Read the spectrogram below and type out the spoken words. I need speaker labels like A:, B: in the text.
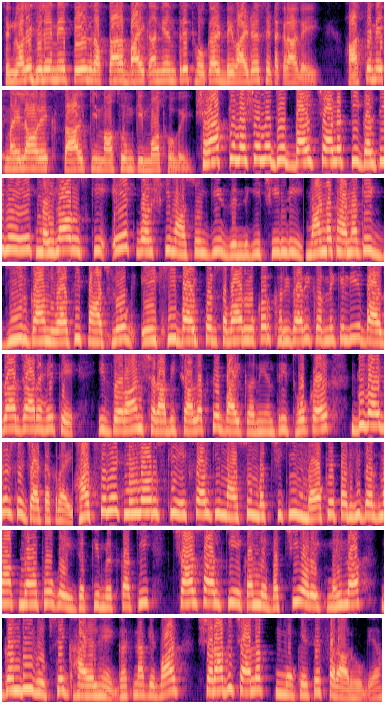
A: सिंगरौली ज़िले में तेज रफ्तार बाइक अनियंत्रित होकर डिवाइडर से टकरा गई। हादसे में एक महिला और एक साल की मासूम की मौत हो गई।
B: शराब के नशे में धुत बाइक चालक की गलती ने एक महिला और उसकी एक वर्ष की मासूम की ज़िंदगी छीन ली। मांडा थाना के गीर गाँव निवासी पाँच लोग एक ही बाइक पर सवार होकर खरीदारी करने के लिए बाज़ार जा रहे थे। इस दौरान शराबी चालक से बाइक अनियंत्रित होकर डिवाइडर से जा टकराई हादसे में एक महिला और उसकी एक साल की मासूम बच्ची की मौके पर ही दर्दनाक मौत हो गई, जबकि मृतका की चार साल की एक अन्य बच्ची और एक महिला गंभीर रूप से घायल हैं। घटना के बाद शराबी चालक मौके से फरार हो गया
